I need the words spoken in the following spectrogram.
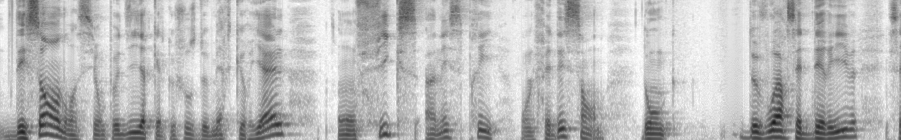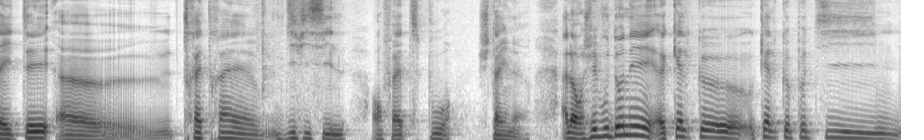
descendre, si on peut dire, quelque chose de mercuriel, on fixe un esprit, on le fait descendre. Donc, de voir cette dérive, ça a été euh, très très difficile en fait pour Steiner. Alors, je vais vous donner euh, euh, quelques petites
